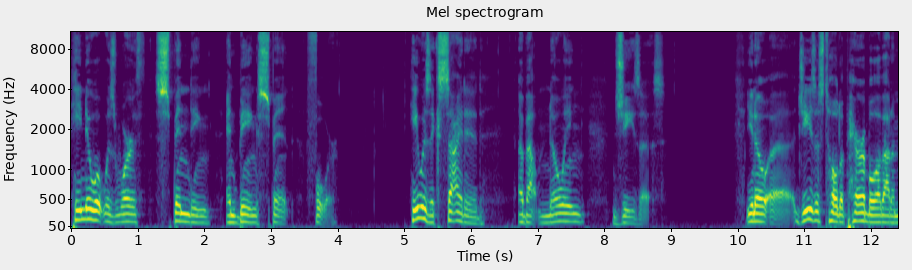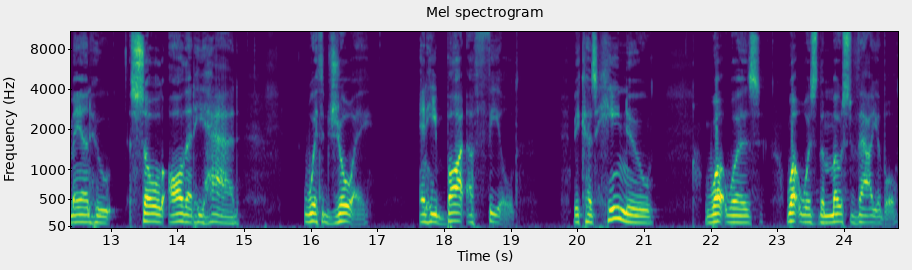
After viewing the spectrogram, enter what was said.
He knew what was worth spending and being spent for. He was excited about knowing Jesus. You know, uh, Jesus told a parable about a man who sold all that he had with joy and he bought a field because he knew what was what was the most valuable.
